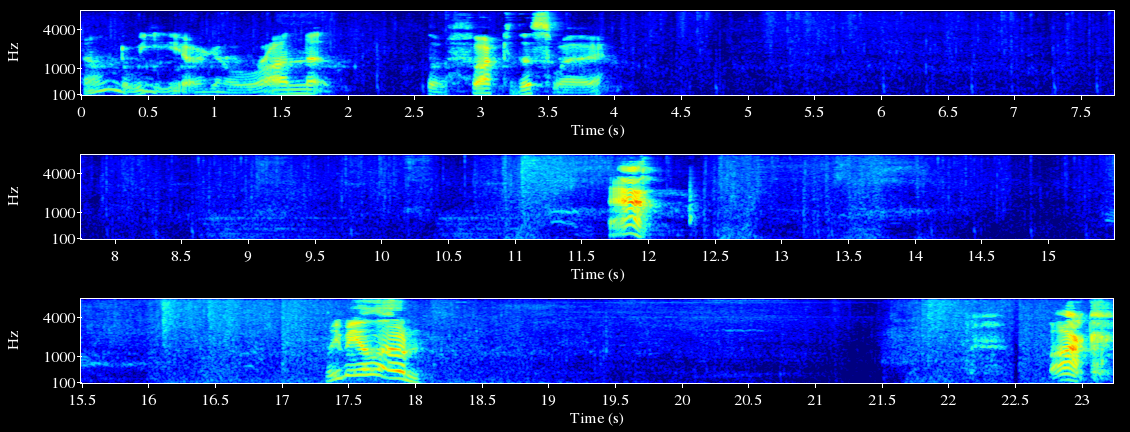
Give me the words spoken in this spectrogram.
And we are gonna run the fuck this way. Ah! Leave me alone! Fuck!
